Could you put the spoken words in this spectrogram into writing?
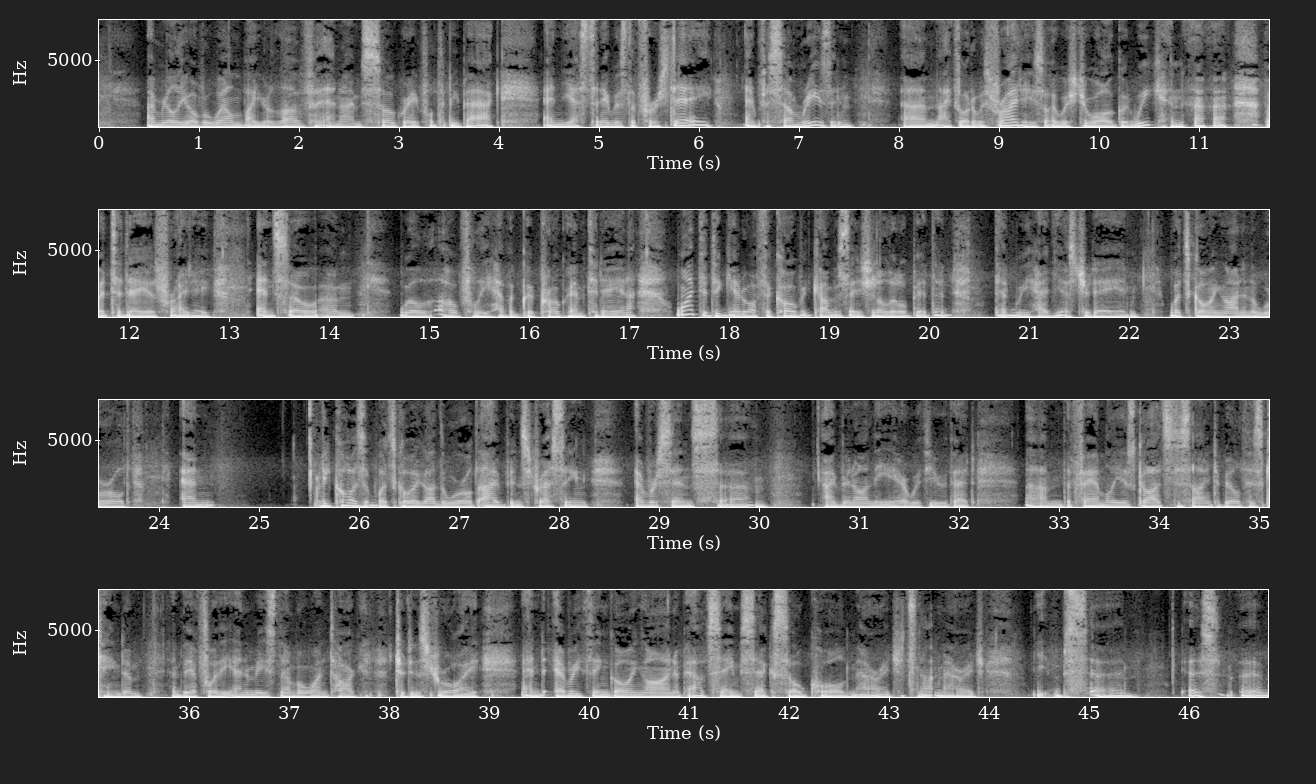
I'm really overwhelmed by your love, and I'm so grateful to be back. And yesterday was the first day, and for some reason, um, I thought it was Friday, so I wished you all a good weekend. but today is Friday, and so um, we'll hopefully have a good program today. And I wanted to get off the COVID conversation a little bit that that we had yesterday and what's going on in the world, and because of what's going on in the world, I've been stressing ever since um, I've been on the air with you that um, the family is God's design to build his kingdom, and therefore the enemy's number one target to destroy. And everything going on about same sex so called marriage, it's not marriage. Uh, uh,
